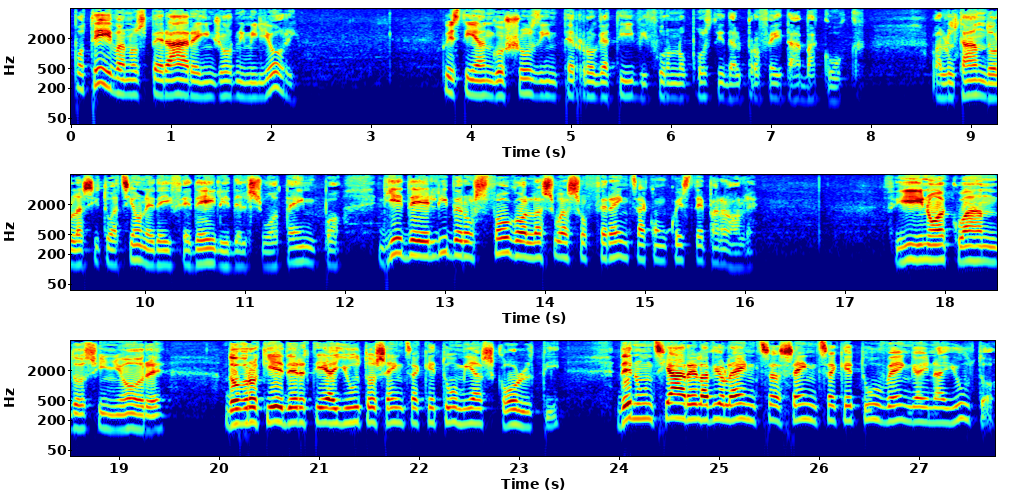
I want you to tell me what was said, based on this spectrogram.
potevano sperare in giorni migliori? Questi angosciosi interrogativi furono posti dal profeta Abacuc valutando la situazione dei fedeli del suo tempo, diede libero sfogo alla sua sofferenza con queste parole. Fino a quando, Signore, dovrò chiederti aiuto senza che tu mi ascolti, denunziare la violenza senza che tu venga in aiuto?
